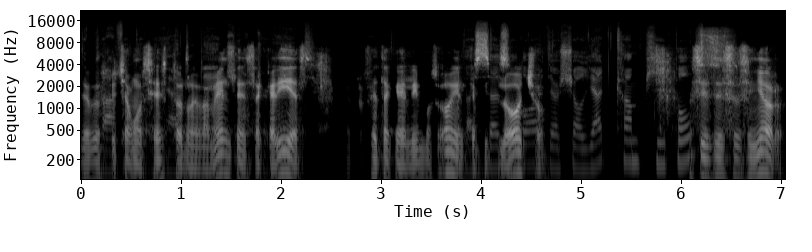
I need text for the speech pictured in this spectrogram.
Luego escuchamos esto nuevamente en Zacarías, el profeta que leímos hoy, el capítulo 8. Así dice el Señor,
